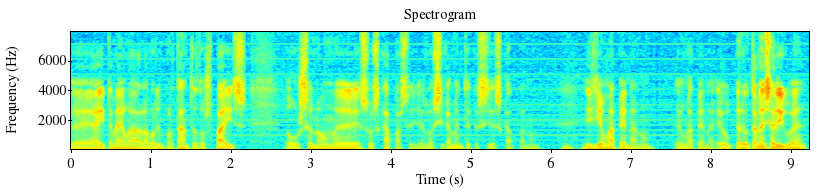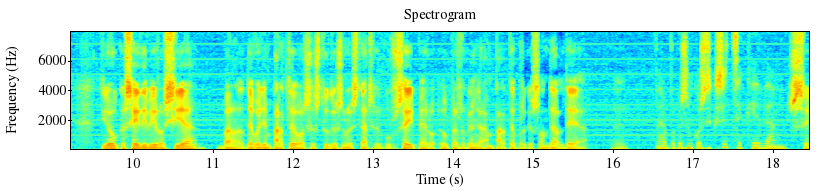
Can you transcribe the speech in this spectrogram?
eh, aí tamén é unha labor importante dos pais, ou senón eh, eso escapase, lóxicamente que se lle escapa, non? Uh -huh. E é unha pena, non? é unha pena. Eu, pero eu tamén xa digo, eh? Eu que sei de biología, bueno, debo en parte aos estudios universitarios que cursei, pero eu penso que en gran parte porque son de aldea, eh? Claro, porque son cousas que se che quedan. Sí.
